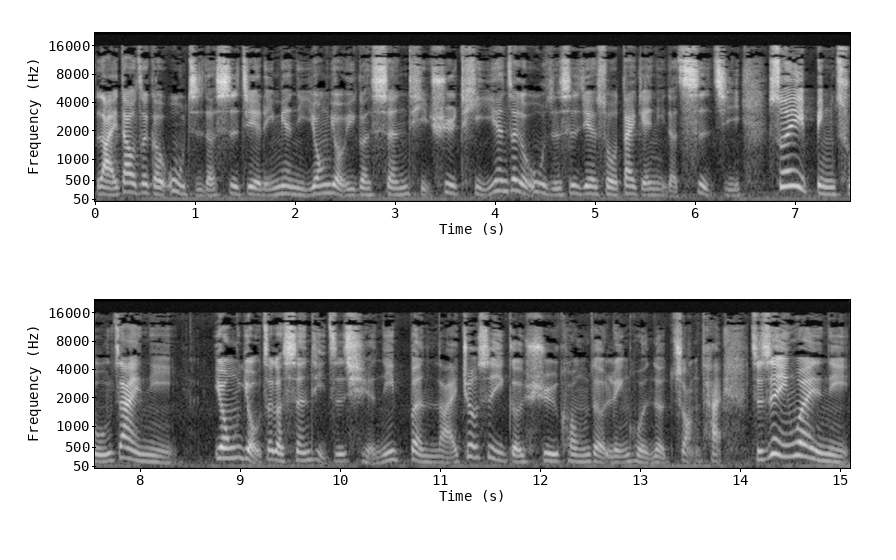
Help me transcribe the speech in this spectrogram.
来到这个物质的世界里面，你拥有一个身体去体验这个物质世界所带给你的刺激。所以，摒除在你拥有这个身体之前，你本来就是一个虚空的灵魂的状态，只是因为你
